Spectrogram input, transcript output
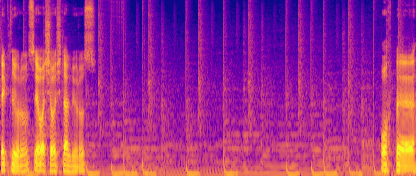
Bekliyoruz. Yavaş yavaş ilerliyoruz. Oh be.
